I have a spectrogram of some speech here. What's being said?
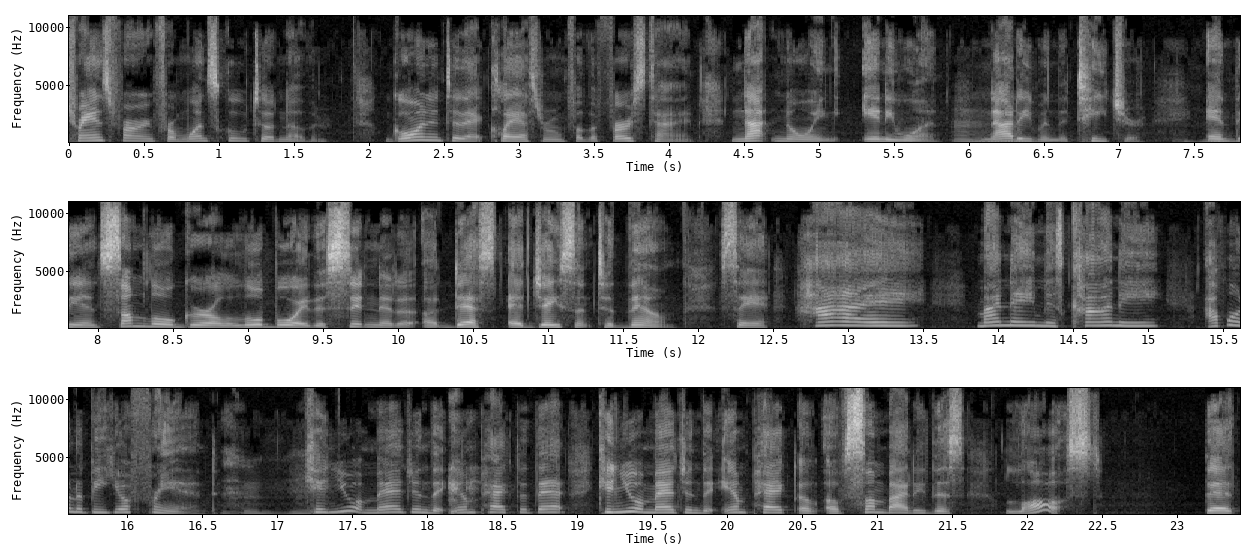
transferring from one school to another, going into that classroom for the first time, not knowing anyone, mm-hmm. not even the teacher. Mm-hmm. And then some little girl, a little boy that's sitting at a, a desk adjacent to them saying, Hi, my name is Connie. I want to be your friend. Can you imagine the impact of that? Can you imagine the impact of, of somebody that's lost, that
